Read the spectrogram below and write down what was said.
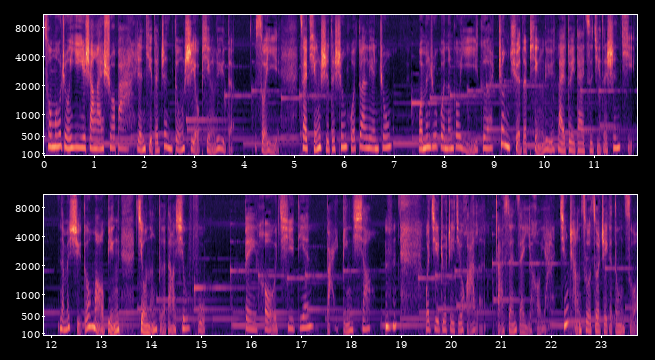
从某种意义上来说吧，人体的振动是有频率的，所以在平时的生活锻炼中，我们如果能够以一个正确的频率来对待自己的身体。那么许多毛病就能得到修复，背后七颠百病消。我记住这句话了，打算在以后呀经常做做这个动作。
